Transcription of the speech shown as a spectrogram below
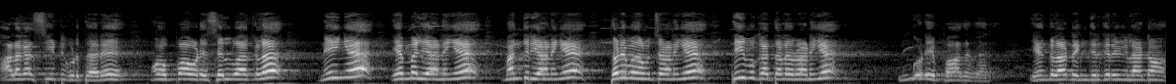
அழகா சீட்டு கொடுத்தாரு உங்க அப்பாவுடைய செல்வாக்குல நீங்க எம்எல்ஏ ஆனீங்க மந்திரி ஆனீங்க துணை முதலமைச்சர் ஆனீங்க திமுக தலைவர் ஆனீங்க உங்களுடைய பாதை வேற. எங்களாட்டம் இங்க இருக்கிறவங்களாட்டம்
